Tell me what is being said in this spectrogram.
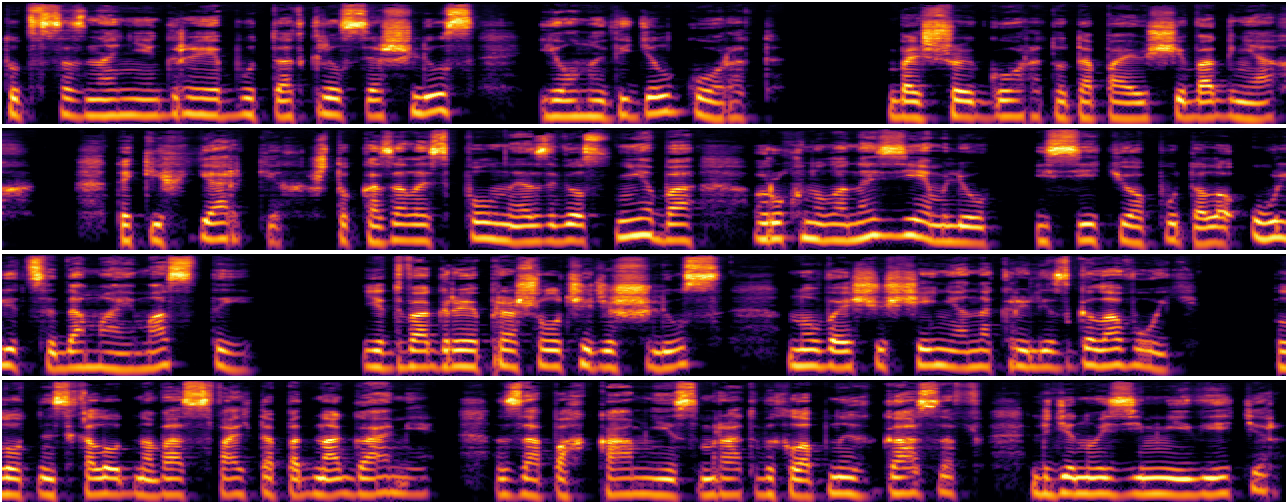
Тут в сознании Грея будто открылся шлюз, и он увидел город. Большой город, утопающий в огнях. Таких ярких, что, казалось, полное звезд небо рухнуло на землю и сетью опутало улицы, дома и мосты. Едва Грея прошел через шлюз, новые ощущения накрыли с головой. Плотность холодного асфальта под ногами, запах камней и смрад выхлопных газов, ледяной зимний ветер,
